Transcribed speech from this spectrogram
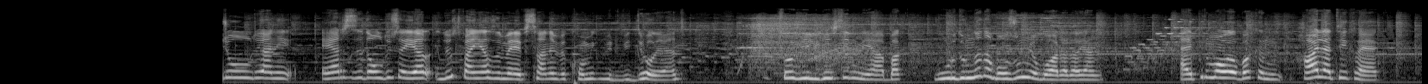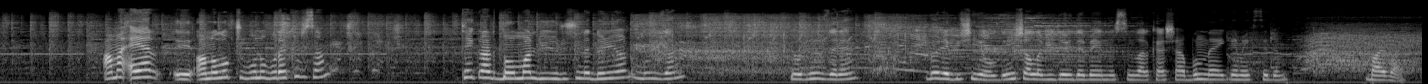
oldu yani eğer size de olduysa ya, lütfen yazın ve efsane ve komik bir video yani. Çok ilginç değil mi ya? Bak vurduğumda da bozulmuyor bu arada yani. El Primo bakın hala tek ayak. Ama eğer e, analog çubuğunu bırakırsam tekrar normal yürüyüşüne dönüyor. Bu yüzden gördüğünüz üzere böyle bir şey oldu. İnşallah videoyu da beğenirsiniz arkadaşlar. Bunu da eklemek istedim. Bay bay.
